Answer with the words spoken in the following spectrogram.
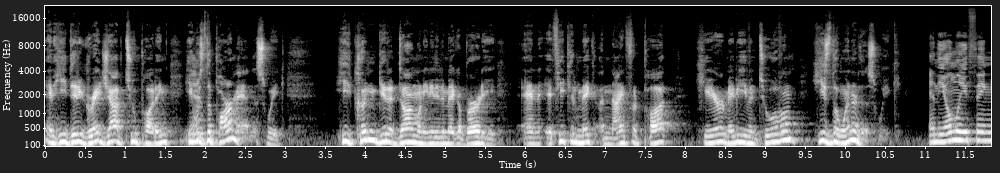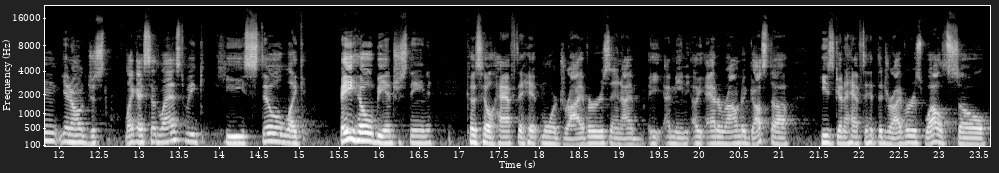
and he did a great job two putting. He was the par man this week. He couldn't get it done when he needed to make a birdie, and if he could make a nine-foot putt here, maybe even two of them, he's the winner this week. And the only thing, you know, just like I said last week, he still like Bay Hill will be interesting. because he'll have to hit more drivers, and I I mean at around Augusta he's gonna have to hit the driver as well. So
